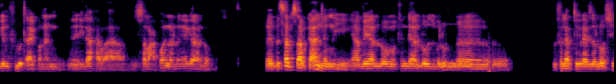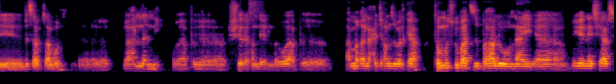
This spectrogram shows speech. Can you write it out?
ግን ፍሉጥ ኣይኮነን ኢላ ካብኣ ዝሰማዕኮ ኣሎ ነገር ኣሎ ብፀብፃብ ከዓ ኣለኒ ኣበይ ኣሎ ክንደይ ኣሎ ዝብሉን ብፍላይ ኣብ ትግራይ ዘለዎ ብፀብፃብ እውን ኣለኒ ኣብ ሽረ ክንደይ ኣለዉ ኣብ መቐለ ሕጂ ከም ዝበልካዮ እቶም ምዝጉባት ዝበሃሉ ናይ ዩኤንኤችሲኣርሲ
